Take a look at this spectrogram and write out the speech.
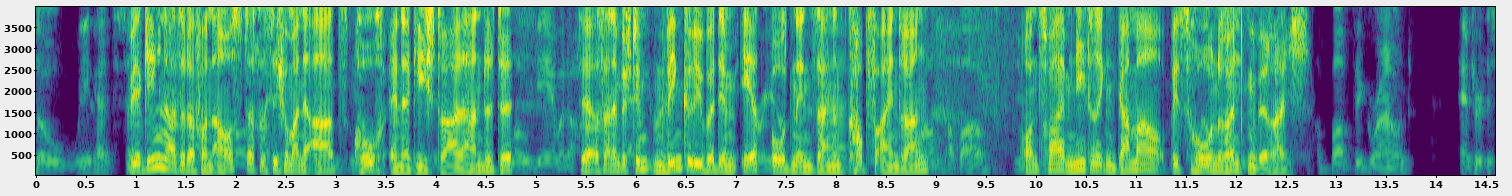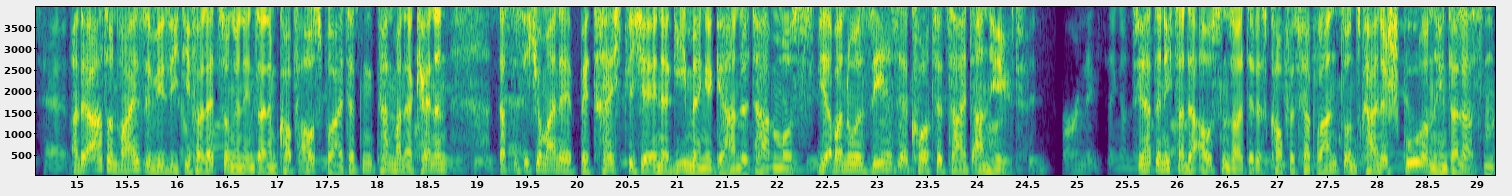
Wir gingen also davon aus, dass es sich um eine Art Hochenergiestrahl handelte, der aus einem bestimmten Winkel über dem Erdboden in seinen Kopf eindrang, und zwar im niedrigen Gamma bis hohen Röntgenbereich. An der Art und Weise, wie sich die Verletzungen in seinem Kopf ausbreiteten, kann man erkennen, dass es sich um eine beträchtliche Energiemenge gehandelt haben muss, die aber nur sehr, sehr kurze Zeit anhielt. Sie hatte nichts an der Außenseite des Kopfes verbrannt und keine Spuren hinterlassen,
